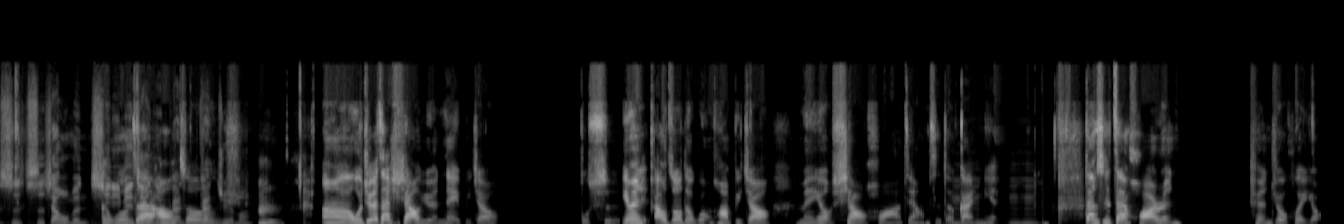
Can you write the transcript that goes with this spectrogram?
是是像我们戏呃我里面这在样的感澳洲感觉吗？嗯嗯、呃我觉得在校园内比较不是，因为澳洲的文化比较没有校花这样子的概嗯念，嗯哼，但是在华人圈就会有，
